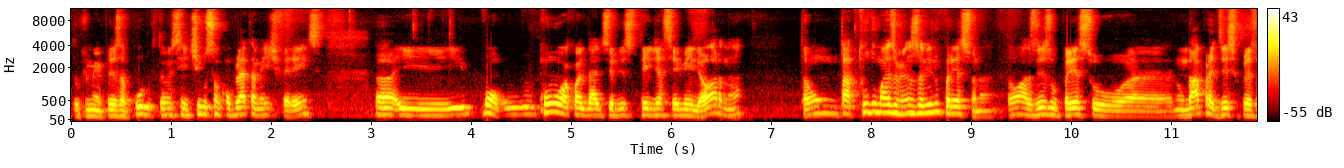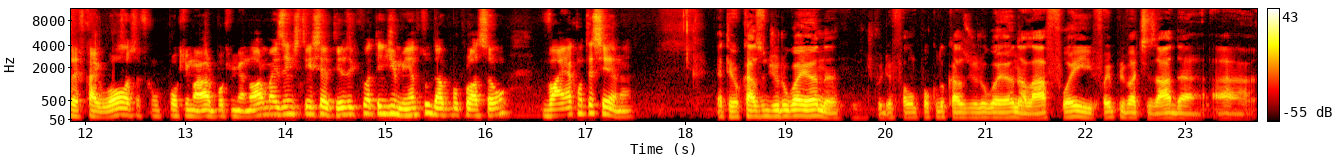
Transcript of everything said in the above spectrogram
do que uma empresa pública. Então, os incentivos são completamente diferentes. Uh, e, bom, como a qualidade do serviço tende a ser melhor, né? Então tá tudo mais ou menos ali no preço, né? Então às vezes o preço é, não dá para dizer se o preço vai ficar igual, se vai ficar um pouquinho maior, um pouquinho menor, mas a gente tem certeza que o atendimento da população vai acontecer, né? É, tem o caso de Uruguaiana. A gente podia falar um pouco do caso de Uruguaiana. Lá foi foi privatizada a,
